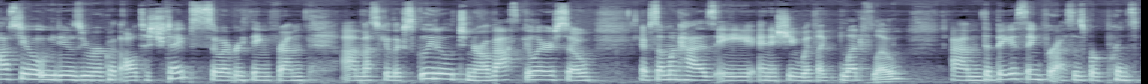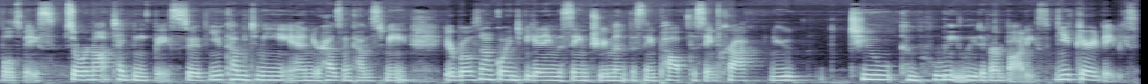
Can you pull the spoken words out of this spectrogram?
Osteo, what we do is we work with all tissue types, so everything from uh, muscular skeletal to neurovascular. So if someone has a an issue with like blood flow, um, the biggest thing for us is we're principles based. So we're not technique based. So if you come to me and your husband comes to me, you're both not going to be getting the same treatment, the same pop, the same crack. You two completely different bodies. You've carried babies,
